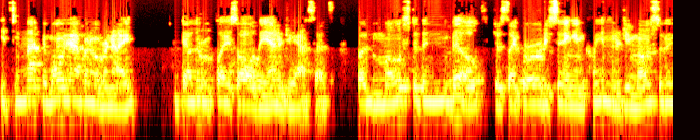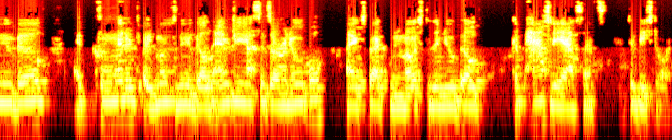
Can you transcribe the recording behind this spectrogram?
it's not it won't happen overnight. It doesn't replace all the energy assets, but most of the new build, just like we're already seeing in clean energy, most of the new build clean energy, most of the new build energy assets are renewable. I expect most of the new build capacity assets to be stored.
